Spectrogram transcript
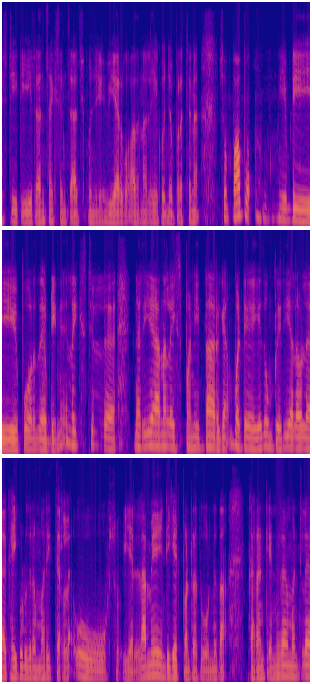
எஸ்டிடி ட்ரான்சாக்ஷன் சார்ஜ் கொஞ்சம் ஹெவியாக இருக்கும். அதனாலேயே கொஞ்சம் பிரச்சனை. ஸோ பார்ப்போம் எப்படி போகிறது அப்படின்னு லைக் ஸ்டில் நிறைய அனலைஸ் பண்ணிட்டு தான் இருக்கேன். பட் எதுவும் பெரிய அளவில் கை கொடுக்குற மாதிரி தெரில ஓ ஸோ எல்லாமே இண்டிகேட் பண்ணுறது ஒன்று தான் கரண்ட் என்விரான்மெண்ட்டில்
